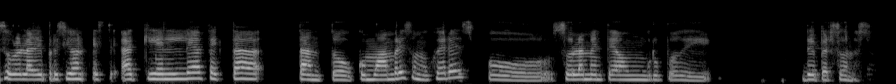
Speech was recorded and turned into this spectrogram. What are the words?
sobre la depresión, este, ¿a quién le afecta tanto como hombres o mujeres o solamente a un grupo de, personas?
